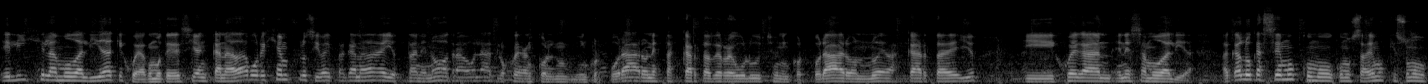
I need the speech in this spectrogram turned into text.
elige la modalidad que juega. Como te decía, en Canadá, por ejemplo, si vais para Canadá, ellos están en otra ola, lo juegan con. Incorporaron estas cartas de Revolution, incorporaron nuevas cartas ellos y juegan en esa modalidad. Acá lo que hacemos, como, como sabemos que somos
